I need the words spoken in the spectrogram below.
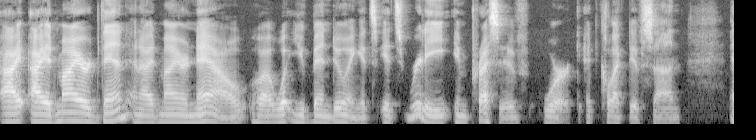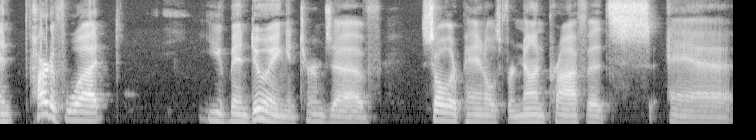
I, I admired then, and I admire now uh, what you've been doing. It's it's really impressive work at Collective Sun, and part of what you've been doing in terms of solar panels for nonprofits, uh,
